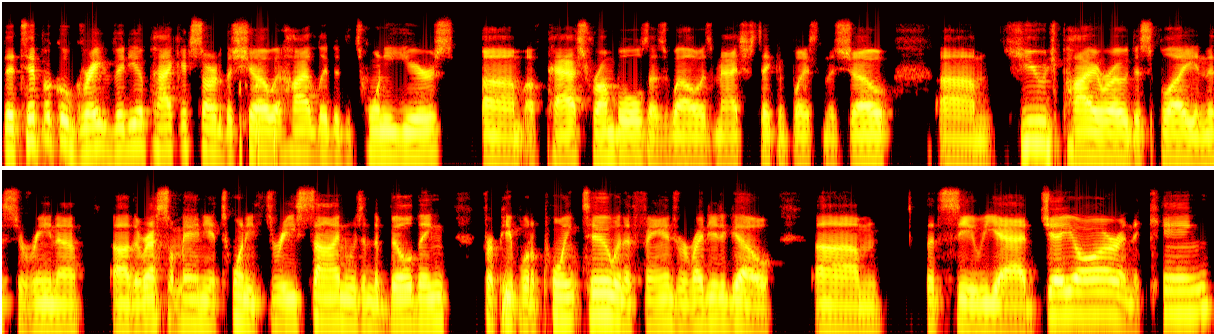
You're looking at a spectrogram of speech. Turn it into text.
the typical great video package started the show. It highlighted the 20 years um, of past Rumbles as well as matches taking place in the show. Um, huge pyro display in this arena. Uh, the WrestleMania 23 sign was in the building for people to point to, and the fans were ready to go. Um, let's see, we had JR and the King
